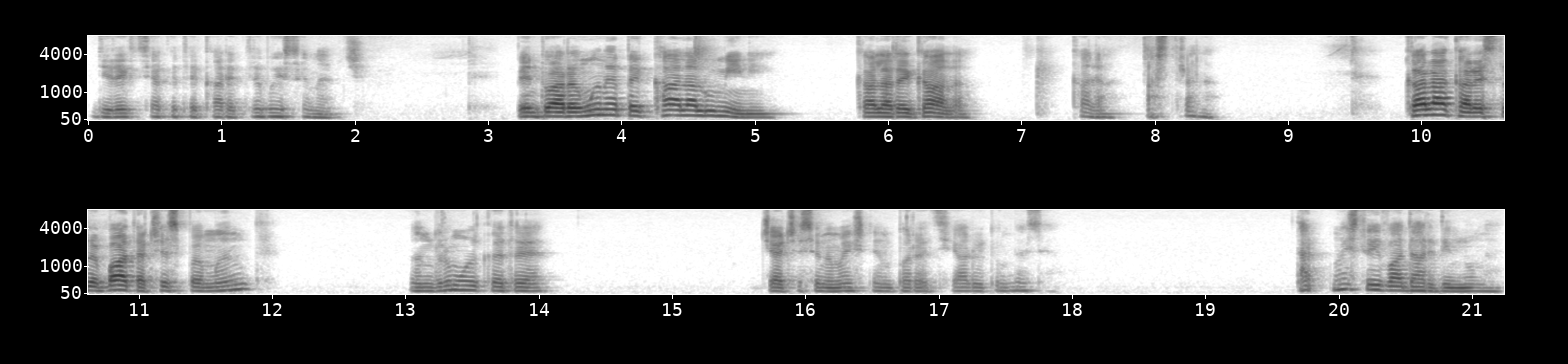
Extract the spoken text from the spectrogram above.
direcția către care trebuie să mergi. Pentru a rămâne pe calea luminii, calea regală, calea astrală. Calea care străbate acest pământ în drumul către ceea ce se numește împărăția lui Dumnezeu. Dar nu este o evadare din lume,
